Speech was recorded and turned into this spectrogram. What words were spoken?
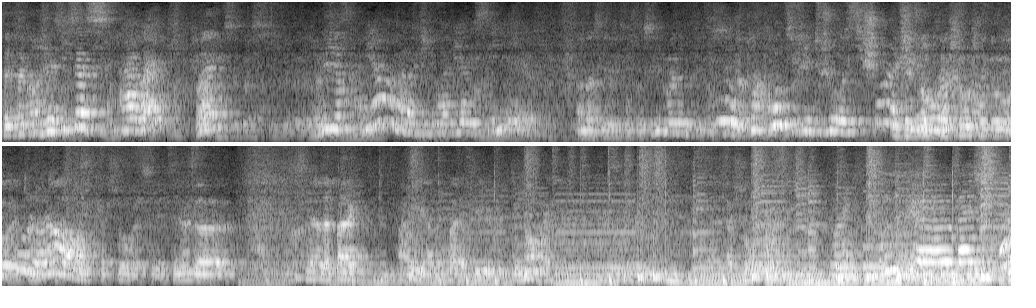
cette vacances j'ai 6S. Ah ouais? Ouais. Joli, hein Très bien, euh, j'aimerais bien essayer. Ah bah c'est c'est possible, ouais, est Oh, possible. par contre, il fait toujours aussi chaud là Il fait toujours très hein. chaud chez nous. ouais. Oh là là. Toujours Très chaud, ouais, c'est c'est même. Euh, on n'a pas la... Ah oui, on n'a pas la clé, effectivement, ouais. C'est Très chaud. Ouais. Donc, euh, bah, je sais pas,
